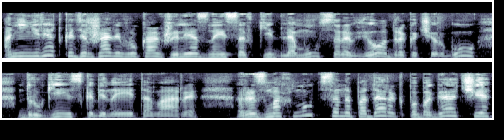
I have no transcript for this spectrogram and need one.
Они нередко держали в руках железные совки для мусора, ведра, кочергу, другие скобяные товары. Размахнуться на подарок побогаче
